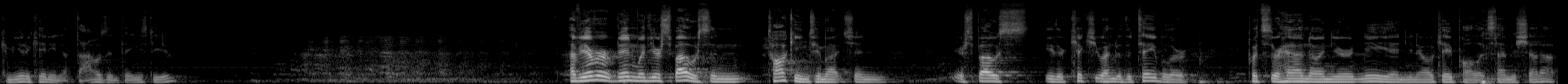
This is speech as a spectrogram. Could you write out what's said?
communicating a thousand things to you? Have you ever been with your spouse and talking too much and your spouse either kicks you under the table or puts their hand on your knee and you know, okay, Paul, it's time to shut up?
